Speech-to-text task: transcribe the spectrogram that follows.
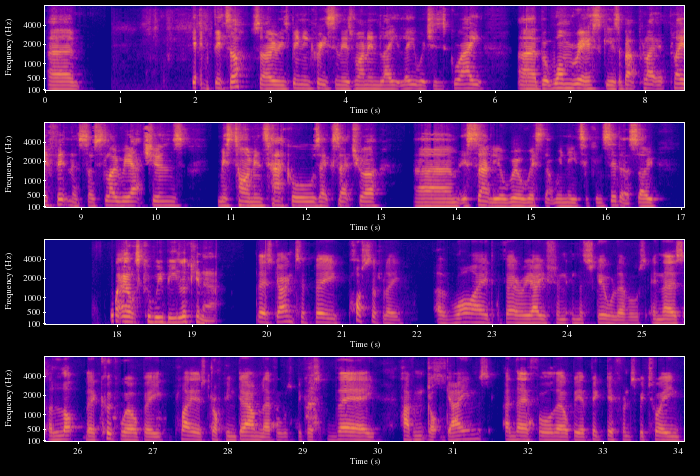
um, getting fitter. So he's been increasing his running lately, which is great. Uh, but one risk is about play, player fitness, so slow reactions, mistiming tackles, etc. Um, is certainly a real risk that we need to consider. So, what else could we be looking at? There's going to be possibly a wide variation in the skill levels, and there's a lot. There could well be players dropping down levels because they haven't got games, and therefore there'll be a big difference between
